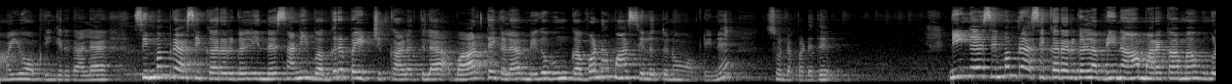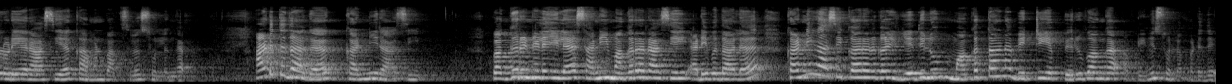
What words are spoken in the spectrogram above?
அமையும் அப்படிங்கிறதால சிம்மம் ராசிக்காரர்கள் இந்த சனி வக்ர பயிற்சி காலத்தில் வார்த்தைகளை மிகவும் கவனமாக செலுத்தணும் அப்படின்னு சொல்லப்படுது. நீங்கள் சிம்மம் ராசிக்காரர்கள் அப்படின்னா மறக்காமல் உங்களுடைய ராசியை கமெண்ட் பாக்ஸில் சொல்லுங்கள் அடுத்ததாக கன்னி ராசி. வக்கர நிலையில சனி மகர ராசியை அடைவதால கன்னி ராசிக்காரர்கள் எதிலும் மகத்தான வெற்றியை பெறுவாங்க அப்படின்னு சொல்லப்படுது.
